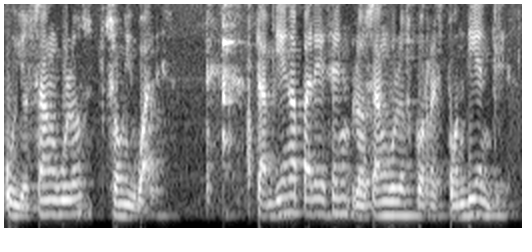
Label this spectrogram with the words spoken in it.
cuyos ángulos son iguales. También aparecen los ángulos correspondientes,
